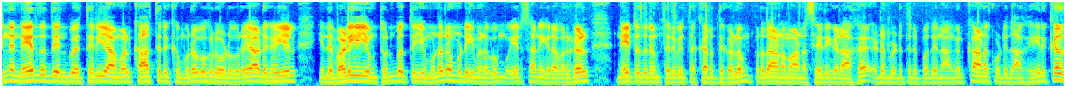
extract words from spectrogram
என்ன நேர்ந்தது என்பது தெரியாமல் காத்திருக்கும் உறவுகளோடு உரையாடுகையில் இந்த வழியையும் துன்பத்தையும் உணர முடியும் எனவும் உயர்சாணிகர் அவர்கள் நேற்று தினம் தெரிவித்த கருத்துக்களும் பிரதானமான செய்திகளாக இடம்பெடுத்திருப்பதை நாங்கள் காணக்கூடியதாக இருக்கிறது.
